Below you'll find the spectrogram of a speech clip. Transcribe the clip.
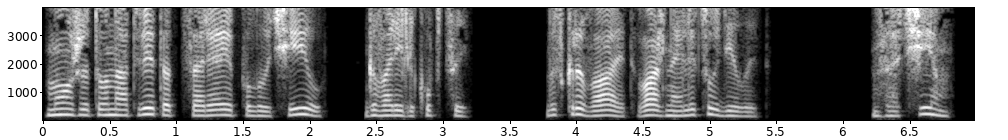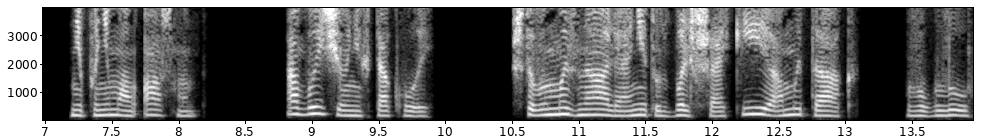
«Может, он ответ от царя и получил», — говорили купцы. «Да скрывает, важное лицо делает». «Зачем?» — не понимал Асмунд. «Обычай у них такой. Чтобы мы знали, они тут большаки, а мы так, в углу,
